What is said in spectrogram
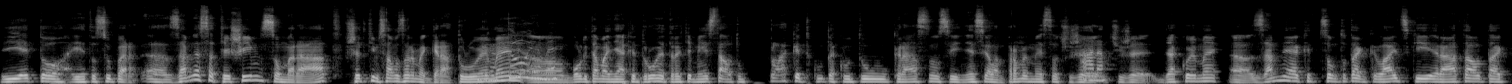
Je to, je to super. Uh, za mňa sa teším, som rád. Všetkým samozrejme gratulujeme. Gratulujeme. Uh, boli tam aj nejaké druhé, tretie miesta, ale tú plaketku takú tú krásnu si nesie len prvé miesto, čiže, čiže ďakujeme. Uh, za mňa, keď som to tak laicky rátal, tak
